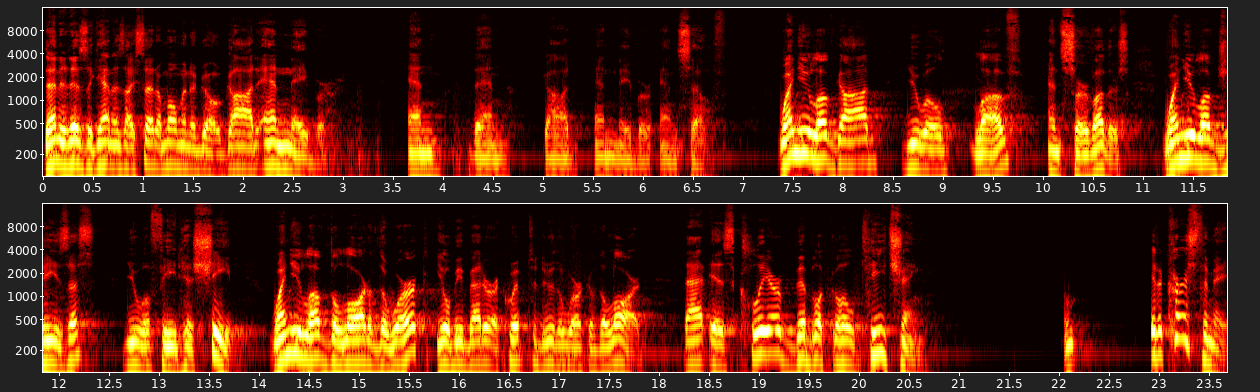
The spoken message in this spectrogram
then it is again, as I said a moment ago, God and neighbor, and then God and neighbor and self. When you love God, you will love and serve others. When you love Jesus, you will feed his sheep. When you love the Lord of the work, you'll be better equipped to do the work of the Lord. That is clear biblical teaching. It occurs to me,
